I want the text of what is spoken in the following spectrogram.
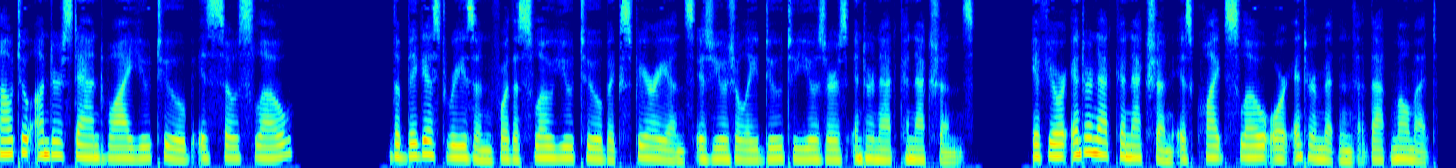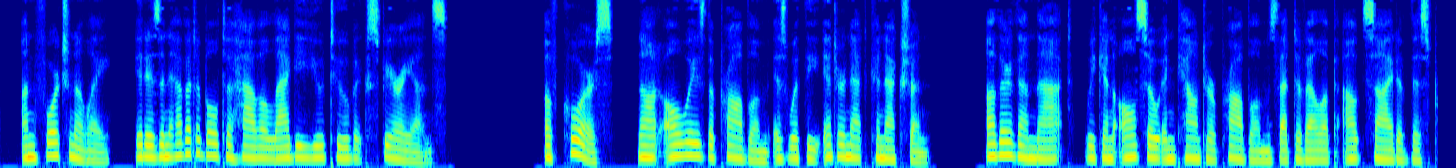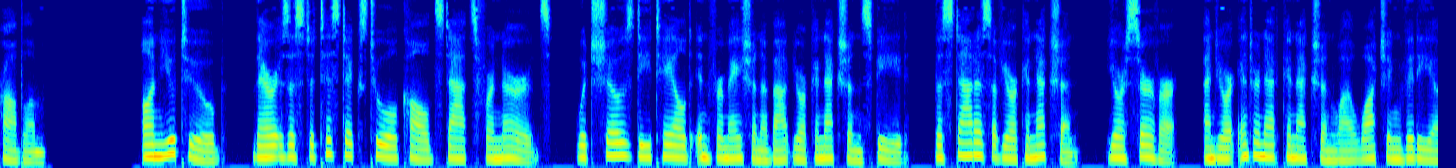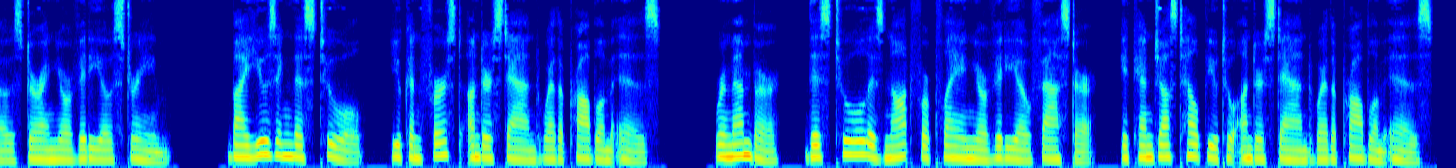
How to understand why YouTube is so slow? The biggest reason for the slow YouTube experience is usually due to users' internet connections. If your internet connection is quite slow or intermittent at that moment, unfortunately, it is inevitable to have a laggy YouTube experience. Of course, not always the problem is with the internet connection. Other than that, we can also encounter problems that develop outside of this problem. On YouTube, there is a statistics tool called Stats for Nerds, which shows detailed information about your connection speed, the status of your connection, your server, and your internet connection while watching videos during your video stream. By using this tool, you can first understand where the problem is. Remember, this tool is not for playing your video faster, it can just help you to understand where the problem is.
